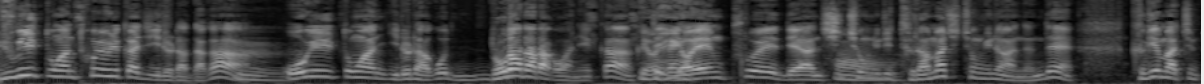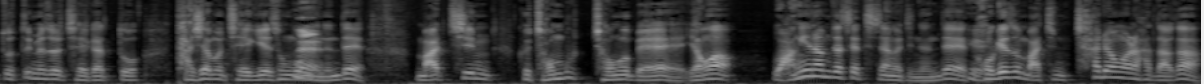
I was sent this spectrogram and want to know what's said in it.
6일 동안 토요일까지 일을 하다가 음. 5일 동안 일을 하고 놀아라라고 하니까 그때 여행. 여행, 프로에 대한 시청률이 어. 드라마 시청률이 왔는데 그게 마침 또 뜨면서 제가 또 다시 한번 재기에 성공했는데 네. 마침 그 전북 정읍에 영화 왕의 남자 세트장을 짓는데 예. 거기서 마침 촬영을 하다가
